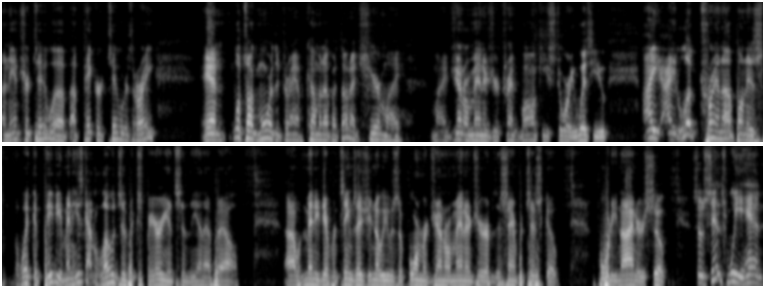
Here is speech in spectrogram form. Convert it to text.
an inch or two, uh, a pick or two or three. And we'll talk more of the draft coming up. I thought I'd share my my general manager Trent Baalke story with you I, I looked Trent up on his Wikipedia, man. He's got loads of experience in the NFL uh, with many different teams. As you know, he was a former general manager of the San Francisco 49ers. So, so since we had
